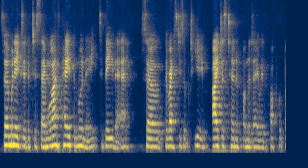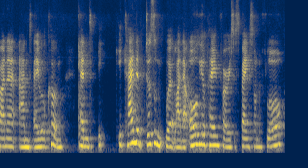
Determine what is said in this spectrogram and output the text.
so many exhibitors saying, Well, I've paid the money to be there. So the rest is up to you. I just turn up on the day with a pop up banner and they will come. And it, it kind of doesn't work like that. All you're paying for is a space on the floor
